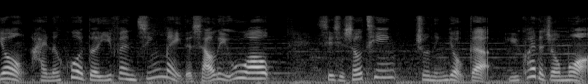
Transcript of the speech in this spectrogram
用，还能获得一份精美的小礼物哦。谢谢收听，祝您有个愉快的周末。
